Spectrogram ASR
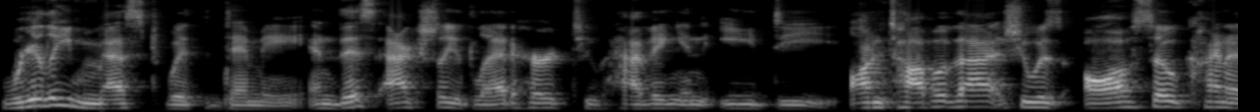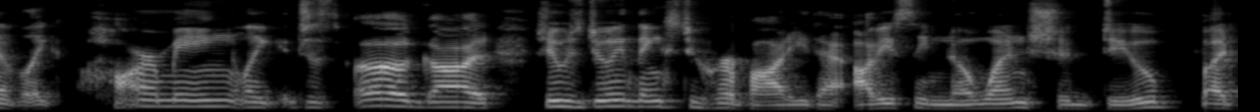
really messed with Demi, and this actually led her to having an ED. On top of that, she was also kind of like harming, like just, oh god, she was doing things to her body that obviously no one should do, but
